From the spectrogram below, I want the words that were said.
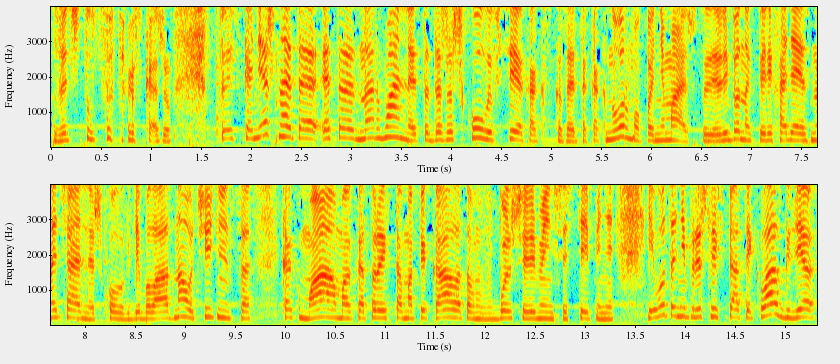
зачтутся, так скажем. То есть, конечно, это, это нормально, это даже школы все, как сказать, это как норму понимают, что ребенок, переходя из начальной школы, где была одна учительница, как мама, которая их там опекала там, в большей или меньшей степени, и вот они пришли в пятый класс, где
